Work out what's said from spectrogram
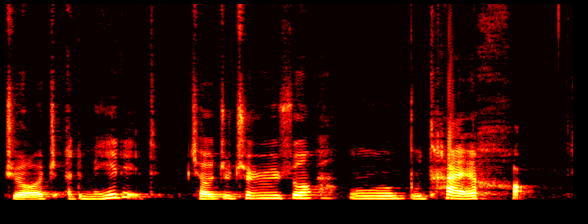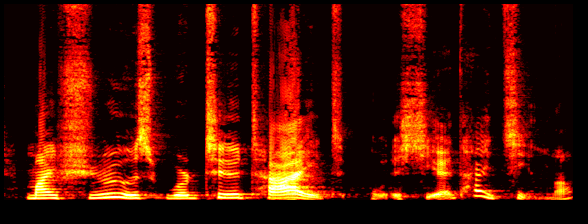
George admitted. 乔治承认说，嗯，不太好。My shoes were too tight. 我的鞋太紧了。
